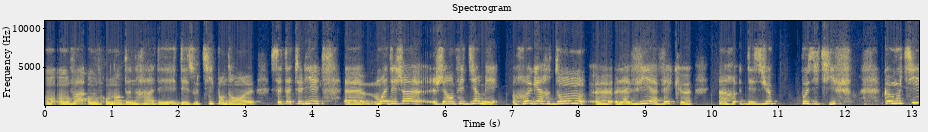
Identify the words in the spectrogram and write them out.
On, va, on, en donnera des, des outils pendant euh, cet atelier. Euh, moi déjà, j'ai envie de dire, mais regardons euh, la vie avec des yeux positif. Comme outil,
